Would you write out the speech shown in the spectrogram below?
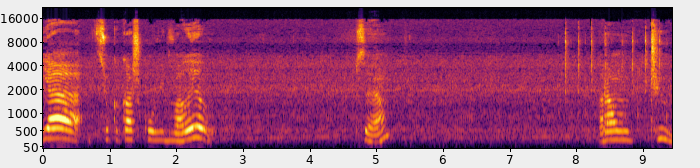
я цю какашку відвалив. Все round two.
